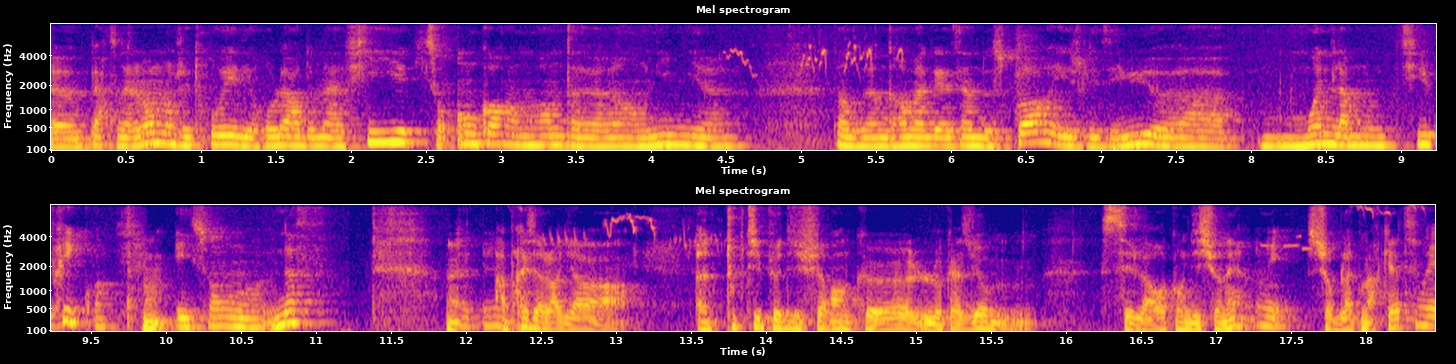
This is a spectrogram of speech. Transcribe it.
euh, personnellement moi j'ai trouvé les rollers de ma fille qui sont encore en vente en ligne dans un grand magasin de sport et je les ai eus à moins de la moitié du prix quoi hmm. et ils sont neufs après alors il y a un tout petit peu différent que l'occasion c'est la reconditionnée sur Black Market. Oui,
